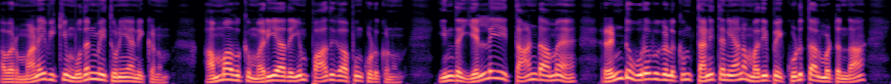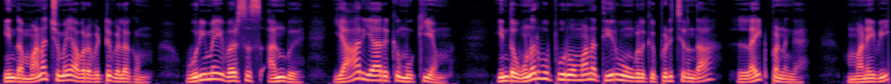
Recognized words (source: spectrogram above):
அவர் மனைவிக்கு முதன்மை துணையா நிக்கணும். அம்மாவுக்கு மரியாதையும் பாதுகாப்பும் கொடுக்கணும். இந்த எல்லையை தாண்டாம ரெண்டு உறவுகளுக்கும் தனித்தனியான மதிப்பை கொடுத்தால் மட்டும்தான் இந்த மனச்சுமை அவரை விட்டு விலகும். உரிமை வெர்சஸ் அன்பு. யார் யாருக்கு முக்கியம்? இந்த உணர்வுபூர்வமான தீர்வு உங்களுக்கு பிடிச்சிருந்தா லைக் பண்ணுங்க. மனைவி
